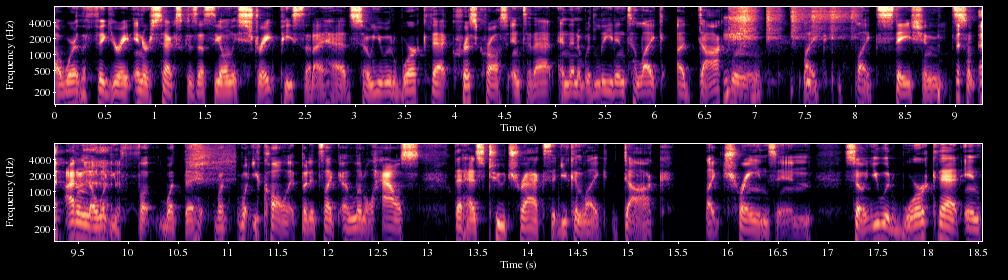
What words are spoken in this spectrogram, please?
uh, where the figure eight intersects because that's the only straight piece that I had. So you would work that crisscross into that, and then it would lead into like a docking, like like station. Some, I don't know what you what the what what you call it, but it's like a little house that has two tracks that you can like dock like trains in. So you would work that in,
